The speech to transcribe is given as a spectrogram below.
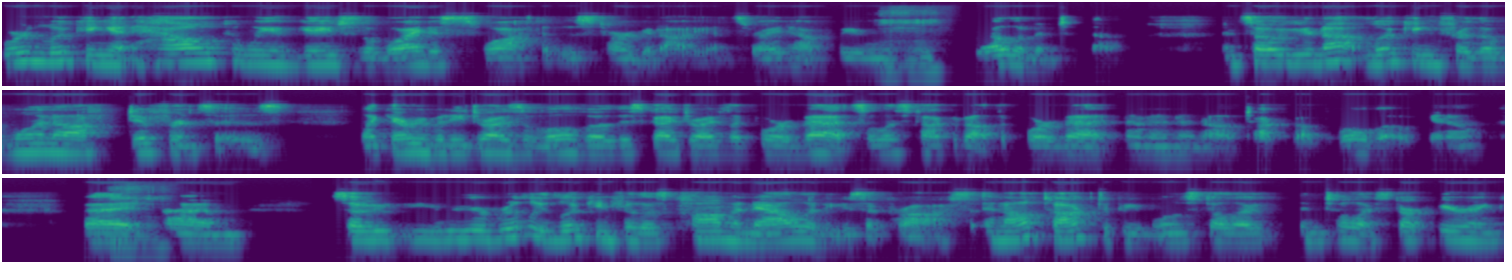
we're looking at how can we engage the widest swath of this target audience, right? How can we mm-hmm. be relevant to them? And so you're not looking for the one off differences. Like everybody drives a Volvo, this guy drives a Corvette, so let's talk about the Corvette. No, no, no, no, talk about the Volvo, you know. But mm-hmm. um, so you're really looking for those commonalities across. And I'll talk to people until I until I start hearing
